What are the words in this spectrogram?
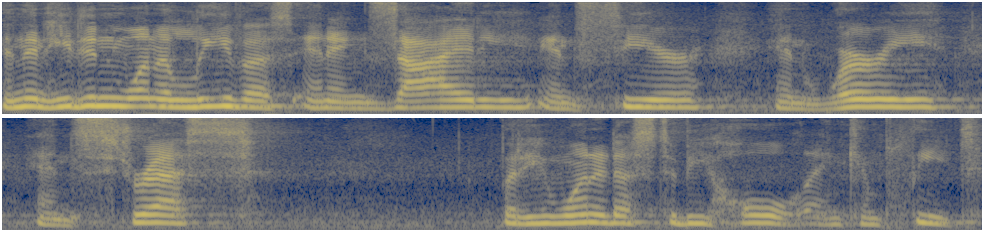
And then he didn't want to leave us in anxiety and fear and worry and stress, but he wanted us to be whole and complete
